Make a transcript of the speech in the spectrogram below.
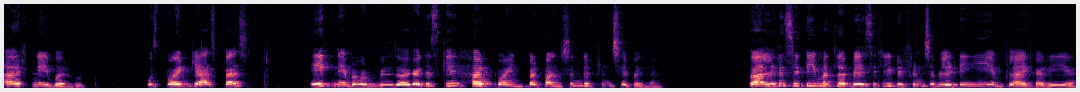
हर नेबरहुड उस पॉइंट के आसपास एक नेबरहुड मिल जाएगा, जिसके हर पॉइंट पर फ़ंक्शन डिफरेंशिएबल है। तो एनालिटिसिटी मतलब बेसिकली डिफरेंशियबिलिटी ही इम्प्लाई कर रही है।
